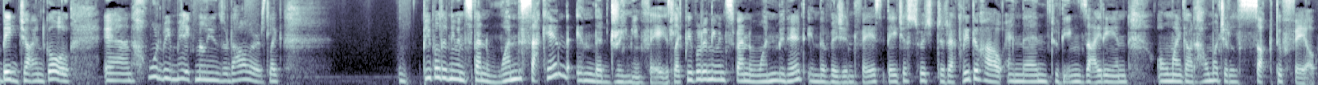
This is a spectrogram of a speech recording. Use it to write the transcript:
big giant goal? And how would we make millions of dollars? Like people didn't even spend one second in the dreaming phase. Like people didn't even spend one minute in the vision phase. They just switched directly to how and then to the anxiety and oh my god how much it'll suck to fail.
